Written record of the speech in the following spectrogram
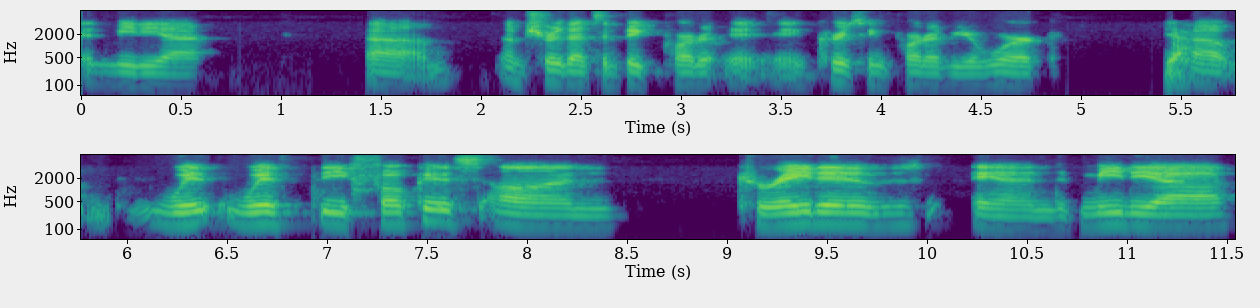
and media. Um, I'm sure that's a big part of increasing part of your work. Yeah. Uh, with with the focus on creatives and media,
